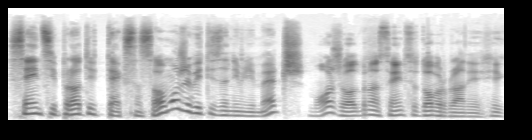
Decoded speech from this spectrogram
Saintsi protiv Texansa. Ovo može biti zanimljiv meč. Može, odbrana Saintsa dobro brani i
